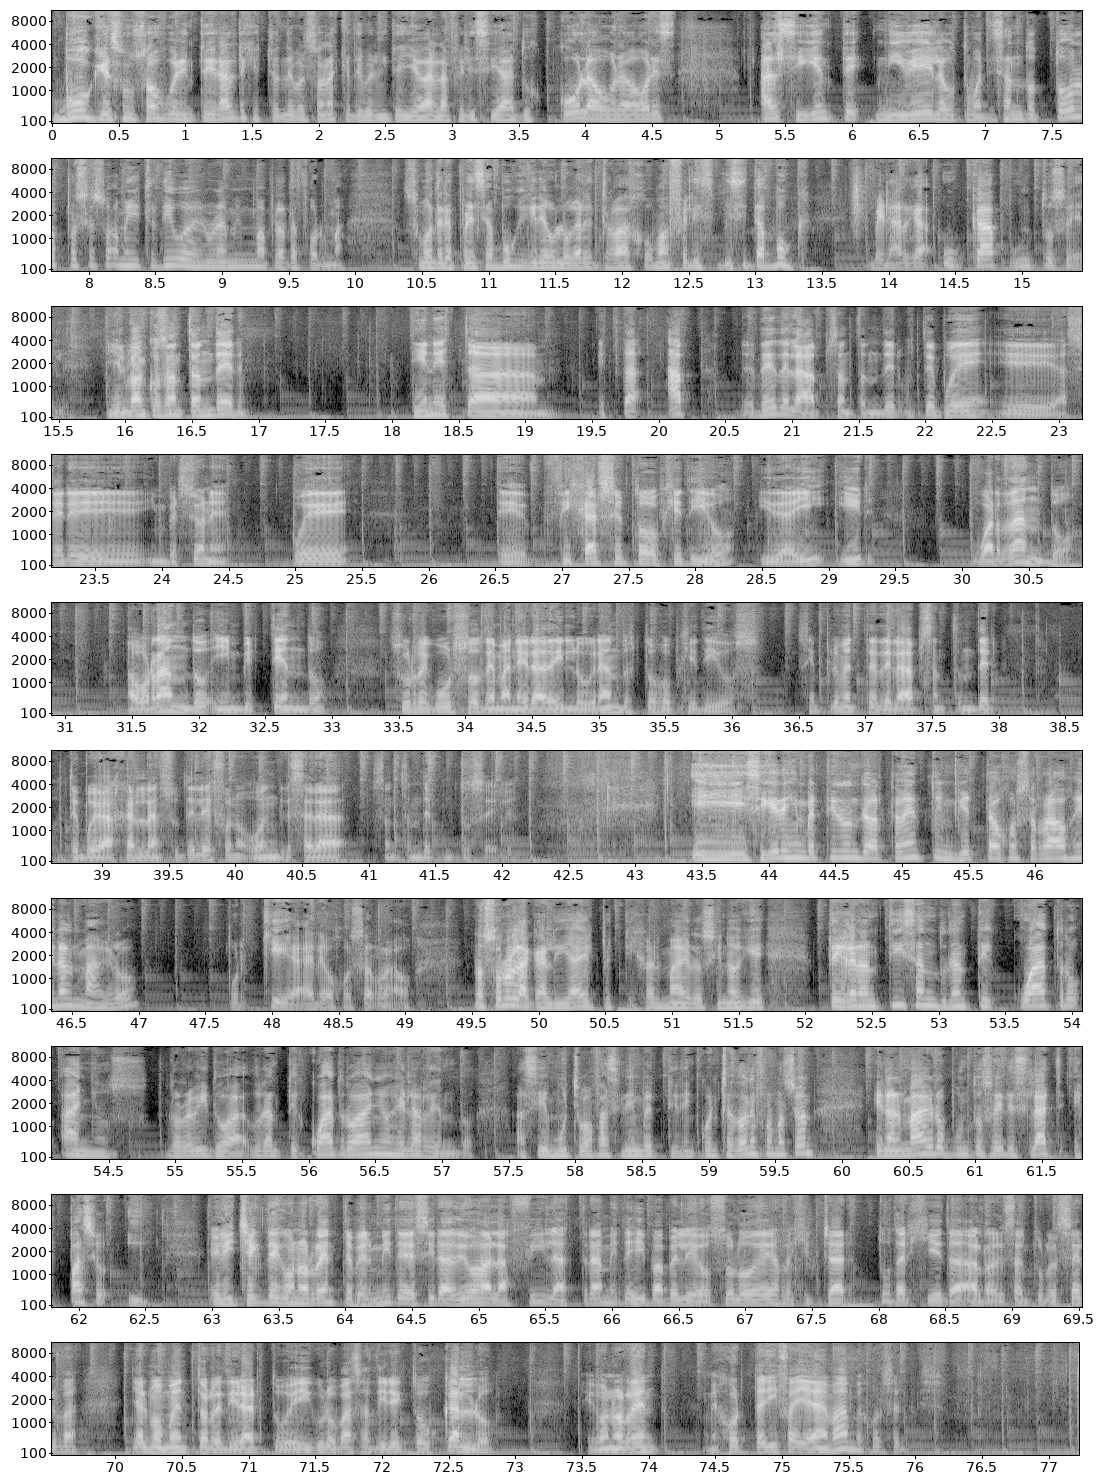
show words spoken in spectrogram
Book es un software integral de gestión de personas que te permite llevar la felicidad de tus colaboradores al siguiente nivel, automatizando todos los procesos administrativos en una misma plataforma. Súmate la experiencia Book y crea un lugar de trabajo más feliz. Visita Book, belargauk.cl. Y el Banco Santander tiene esta, esta app desde la app Santander usted puede eh, hacer eh, inversiones, puede fijar ciertos objetivos y de ahí ir guardando, ahorrando e invirtiendo sus recursos de manera de ir logrando estos objetivos. Simplemente de la app Santander usted puede bajarla en su teléfono o ingresar a santander.cl. Y si quieres invertir en un departamento, invierta ojos cerrados en Almagro. ¿Por qué a ojos cerrados? No solo la calidad y el prestigio del Almagro, sino que te garantizan durante cuatro años, lo repito, ¿ah? durante cuatro años el arriendo. Así es mucho más fácil invertir. Encuentra toda la información en almagro.cl slash espacio y. El e-check de Conorrent te permite decir adiós a las filas, trámites y papeleo. Solo debes registrar tu tarjeta al realizar tu reserva y al momento de retirar tu vehículo pasas directo a buscarlo. Econorrent, mejor tarifa y además mejor servicio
